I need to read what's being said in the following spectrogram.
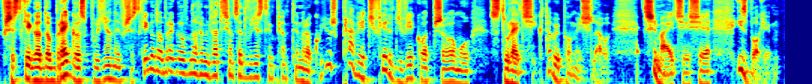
wszystkiego dobrego, spóźniony wszystkiego dobrego w nowym 2025 roku. Już prawie ćwierć wieku od przełomu stuleci. Kto by pomyślał? Trzymajcie się i z Bogiem.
